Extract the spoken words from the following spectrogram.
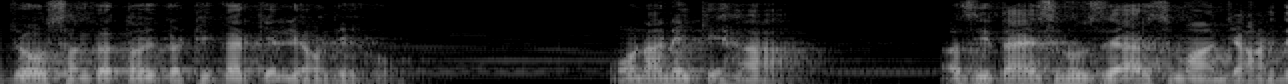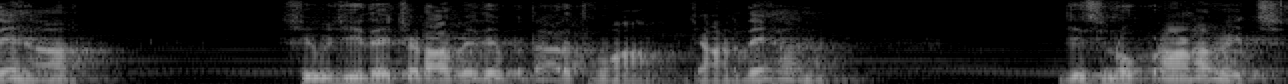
ਜੋ ਸੰਗਤ ਤੋਂ ਇਕੱਠੀ ਕਰਕੇ ਲਿਆਉਂਦੇ ਹੋ? ਉਹਨਾਂ ਨੇ ਕਿਹਾ ਅਸੀਂ ਤਾਂ ਇਸ ਨੂੰ ਜ਼ਹਿਰ ਸਮਾਨ ਜਾਣਦੇ ਹਾਂ। ਸ਼ਿਵ ਜੀ ਦੇ ਚੜਾਵੇ ਦੇ ਪਦਾਰਥ ਵਾਂਗ ਜਾਣਦੇ ਹਨ, ਜਿਸ ਨੂੰ ਪ੍ਰਾਣਾ ਵਿੱਚ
